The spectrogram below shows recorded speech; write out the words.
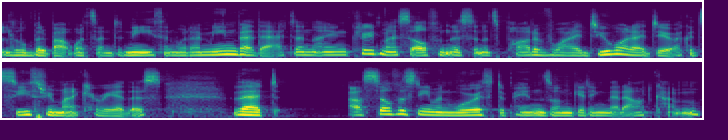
a little bit about what's underneath and what I mean by that. And I include myself in this, and it's part of why I do what I do. I could see through my career this that our self esteem and worth depends on getting that outcome.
